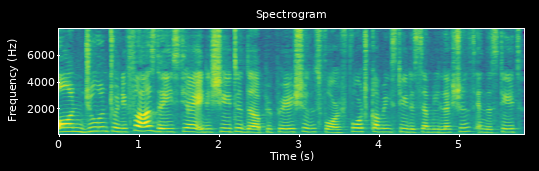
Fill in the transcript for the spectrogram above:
On June 21st, the ECI initiated the preparations for forthcoming state assembly elections in the states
